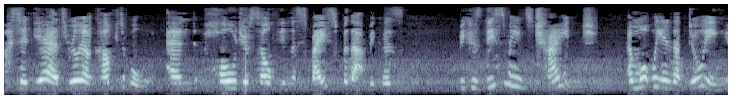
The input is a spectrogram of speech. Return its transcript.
I said, yeah, it's really uncomfortable and hold yourself in the space for that because because this means change. And what we end up doing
